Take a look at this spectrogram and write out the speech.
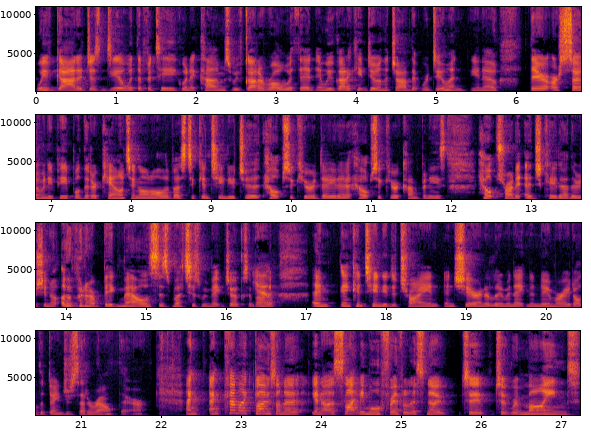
we've got to just deal with the fatigue when it comes. We've got to roll with it and we've got to keep doing the job that we're doing. You know, there are so many people that are counting on all of us to continue to help secure data, help secure companies, help try to educate others, you know, open our big mouths as much as we make jokes about yeah. it and, and continue to try and, and share and illuminate and enumerate all the dangers that are out there. And, and can I close on a, you know, a slightly more frivolous note to to remind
